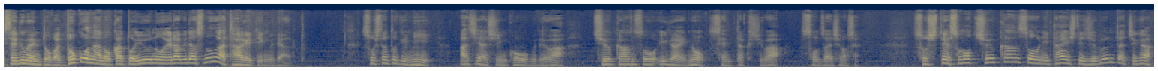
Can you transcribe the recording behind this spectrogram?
セグメントがどこなのかというのを選び出すのがターゲティングであるとそうした時にアジア新興国では中間層以外の選択肢は存在しませんそしてその中間層に対して自分たちが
